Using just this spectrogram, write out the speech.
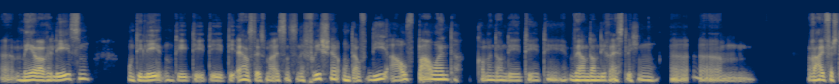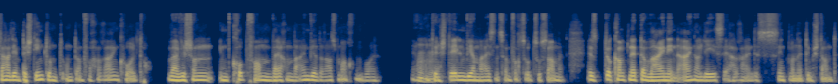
äh, mehrere Lesen und die, Le die, die, die, die erste ist meistens eine frische und auf die aufbauend kommen dann die, die, die, werden dann die restlichen äh, ähm, Reifestadien bestimmt und, und einfach hereingeholt weil wir schon im Kopf haben, welchen Wein wir daraus machen wollen. Ja, mhm. Und den stellen wir meistens einfach so zusammen. Es, da kommt nicht der Wein in einer Lese herein, das sind wir nicht imstand.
